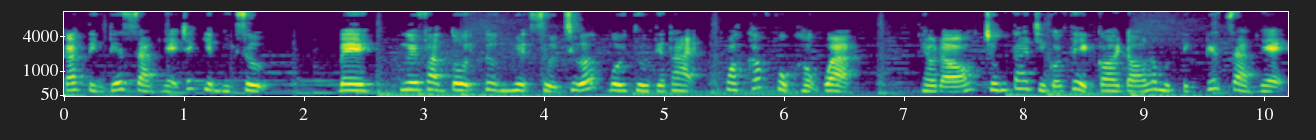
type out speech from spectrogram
các tình tiết giảm nhẹ trách nhiệm hình sự. B. Người phạm tội tự nguyện sửa chữa, bồi thường thiệt hại hoặc khắc phục hậu quả. Theo đó, chúng ta chỉ có thể coi đó là một tình tiết giảm nhẹ,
